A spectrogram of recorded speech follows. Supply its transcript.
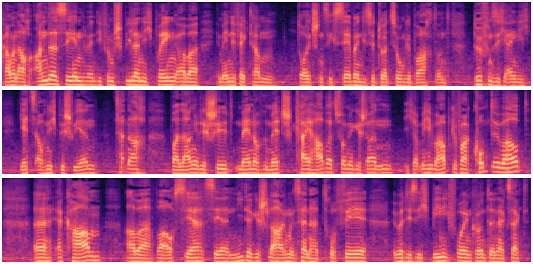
kann man auch anders sehen, wenn die fünf Spieler nicht bringen, aber im Endeffekt haben Deutschen sich selber in die Situation gebracht und dürfen sich eigentlich jetzt auch nicht beschweren. Danach war lange das Schild Man of the Match Kai Havertz vor mir gestanden. Ich habe mich überhaupt gefragt, kommt er überhaupt? Äh, er kam, aber war auch sehr, sehr niedergeschlagen mit seiner Trophäe, über die sich wenig freuen konnte. Und er hat gesagt,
